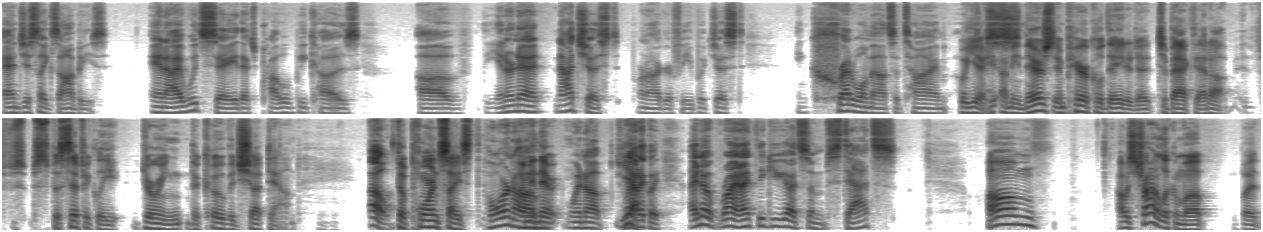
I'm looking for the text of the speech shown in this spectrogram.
and just like zombies. And I would say that's probably because of the internet, not just pornography, but just incredible amounts of time. of Well, yeah. just- I mean, there's empirical data to, to back that up. S- Specifically during the COVID shutdown, oh, the porn sites. Porn. I mean, they're went up Yeah. dramatically. I know, Ryan. I think you got some stats. Um, I was trying to look them up, but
